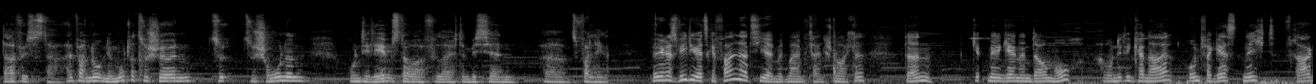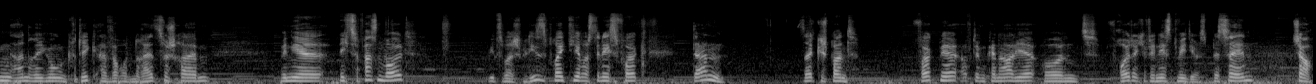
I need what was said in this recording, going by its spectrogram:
Dafür ist es da. Einfach nur, um den Motor zu, schön, zu, zu schonen und die Lebensdauer vielleicht ein bisschen äh, zu verlängern. Wenn euch das Video jetzt gefallen hat hier mit meinem kleinen Schnorchel, dann gebt mir gerne einen Daumen hoch, abonniert den Kanal und vergesst nicht, Fragen, Anregungen und Kritik einfach unten reinzuschreiben. Wenn ihr nichts verpassen wollt, wie zum Beispiel dieses Projekt hier, was demnächst folgt, dann seid gespannt. Folgt mir auf dem Kanal hier und freut euch auf die nächsten Videos. Bis dahin, Ciao.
